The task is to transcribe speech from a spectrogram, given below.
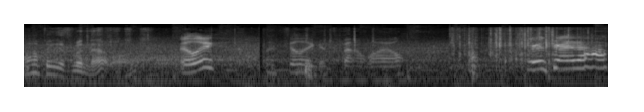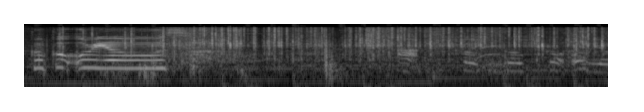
I don't think it's been that long. Really? I feel like it's been a while. We're gonna try the hot cocoa Oreos. Ah, hot cocoa Oreo.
